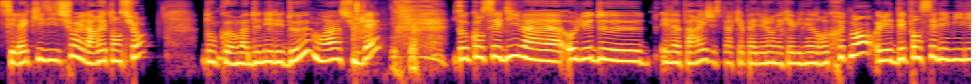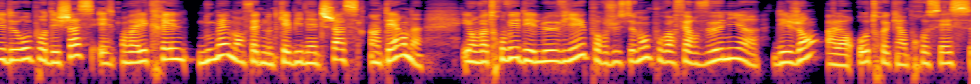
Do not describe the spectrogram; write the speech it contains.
c'est l'acquisition et la rétention. Donc, on m'a donné les deux, moi, sujet. Donc, on s'est dit, bah, au lieu de, et là, pareil, j'espère qu'il n'y a pas des gens des cabinets de recrutement, au lieu de dépenser des milliers d'euros pour des chasses, et on va aller créer nous-mêmes, en fait, notre cabinet de chasse interne, et on va trouver des leviers pour justement pouvoir faire venir des gens, alors, autre qu'un process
